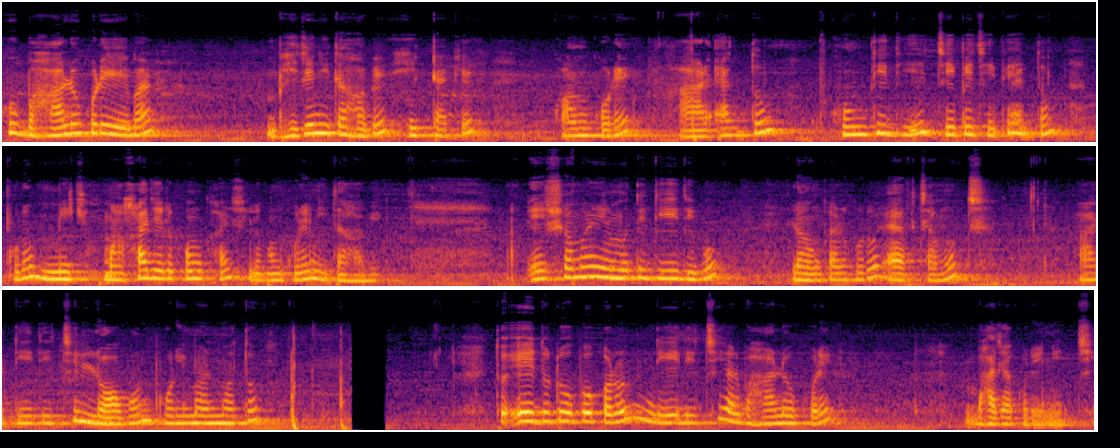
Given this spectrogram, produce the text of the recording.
খুব ভালো করে এবার ভেজে নিতে হবে হিটটাকে কম করে আর একদম খুন্তি দিয়ে চেপে চেপে একদম পুরো মেখ, মাখা যেরকম খায় সেরকম করে নিতে হবে। এর সময় এর মধ্যে দিয়ে দিব লঙ্কার গুঁড়ো এক চামচ আর দিয়ে দিচ্ছি লবণ পরিমাণ মতো। তো এই দুটো উপকরণ দিয়ে দিচ্ছি আর ভালো করে ভাজা করে নিচ্ছি।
